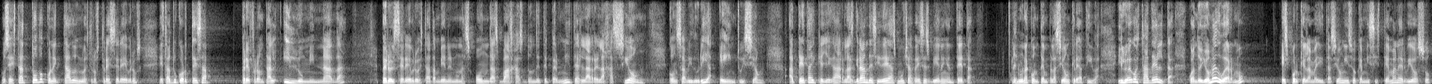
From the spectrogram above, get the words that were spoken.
O sea, está todo conectado en nuestros tres cerebros. Está tu corteza prefrontal iluminada, pero el cerebro está también en unas ondas bajas donde te permites la relajación con sabiduría e intuición. A teta hay que llegar. Las grandes ideas muchas veces vienen en teta en una contemplación creativa. Y luego está delta. Cuando yo me duermo, es porque la meditación hizo que mi sistema nervioso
